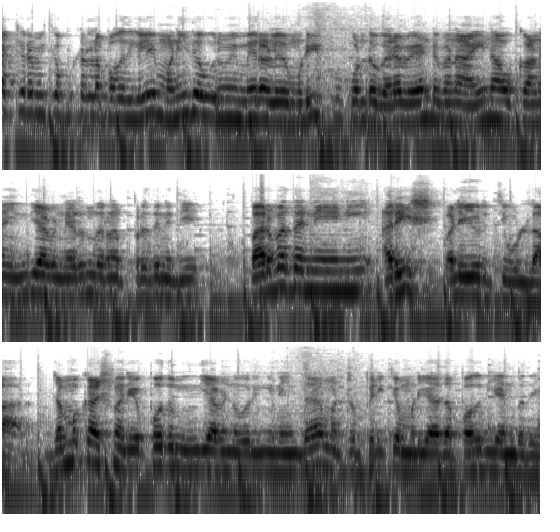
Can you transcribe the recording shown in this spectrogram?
ஆக்கிரமிக்கப்பட்டுள்ள பகுதிகளில் மனித உரிமை மீறல்கள் முடிவுக்கு கொண்டு வர வேண்டும் என ஐநாவுக்கான இந்தியாவின் நிரந்தர பிரதிநிதி பர்வதனேனி ஹரீஷ் வலியுறுத்தியுள்ளார். ஜம்மு காஷ்மீர் எப்போதும் இந்தியாவின் ஒருங்கிணைந்த மற்றும் பிரிக்க முடியாத பகுதி என்பதை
